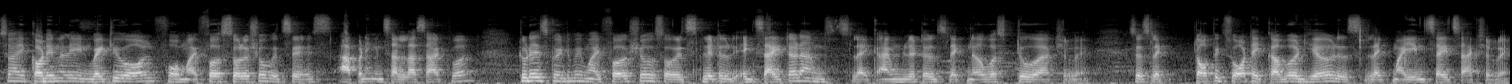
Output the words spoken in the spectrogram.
So I cordially invite you all for my first solo show, which is happening in Sarala's Art World. Today is going to be my first show, so it's little excited. I'm like I'm little like nervous too actually. So it's like topics what I covered here is like my insights actually.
